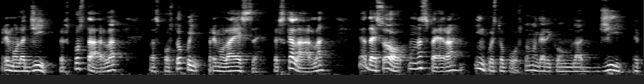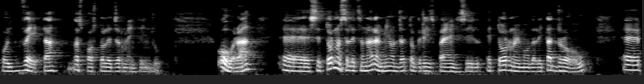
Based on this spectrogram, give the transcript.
premo la G per spostarla, la sposto qui, premo la S per scalarla e adesso ho una sfera in questo posto, magari con la G e poi Z la sposto leggermente in giù. Ora eh, se torno a selezionare il mio oggetto Grease Pencil e torno in modalità Draw, eh,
